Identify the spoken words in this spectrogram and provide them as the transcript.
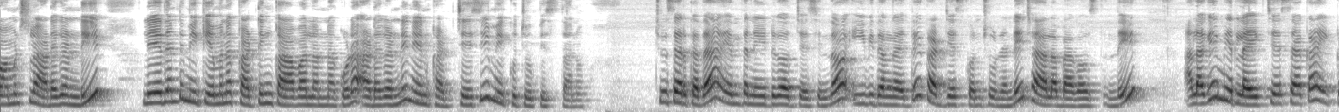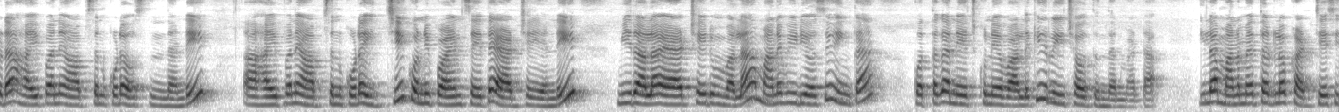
కామెంట్స్లో అడగండి. లేదంటే మీకు ఏమైనా కటింగ్ కావాలన్నా కూడా అడగండి నేను కట్ చేసి మీకు చూపిస్తాను. చూసారు కదా ఎంత నీట్గా వచ్చేసిందో? ఈ విధంగా అయితే కట్ చేసుకొని చూడండి చాలా బాగా వస్తుంది. అలాగే మీరు లైక్ చేశాక ఇక్కడ హైప్ అనే ఆప్షన్ కూడా వస్తుందండి. ఆ హైప్ అనే ఆప్షన్ కూడా ఇచ్చి కొన్ని పాయింట్స్ అయితే యాడ్ చేయండి. మీరు అలా యాడ్ చేయడం వల్ల మన వీడియోస్ ఇంకా కొత్తగా నేర్చుకునే వాళ్ళకి రీచ్ అవుతుందన్నమాట. ఇలా మన మెథడ్లో కట్ చేసి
